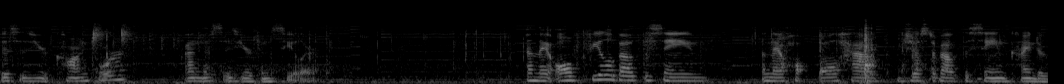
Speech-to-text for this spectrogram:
this is your contour, and this is your concealer. And they all feel about the same, and they all have just about the same kind of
